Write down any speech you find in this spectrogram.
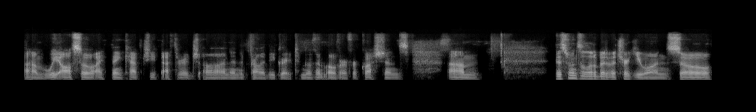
Um, We also, I think, have Chief Etheridge on, and it'd probably be great to move him over for questions. Um, This one's a little bit of a tricky one. So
